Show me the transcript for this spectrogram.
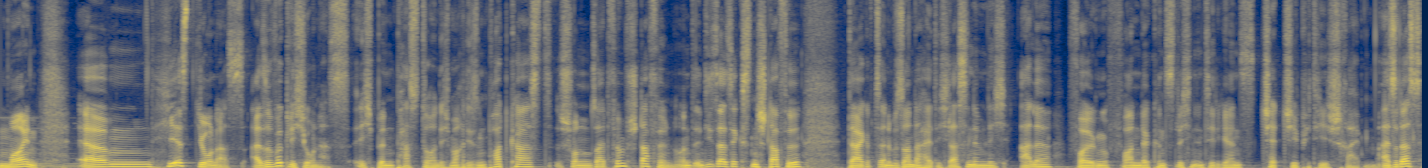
Moin, ähm, hier ist Jonas, also wirklich Jonas. Ich bin Pastor und ich mache diesen Podcast schon seit fünf Staffeln. Und in dieser sechsten Staffel, da gibt es eine Besonderheit. Ich lasse nämlich alle Folgen von der künstlichen Intelligenz ChatGPT schreiben. Also das,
